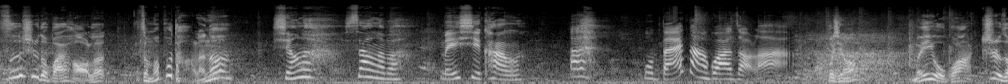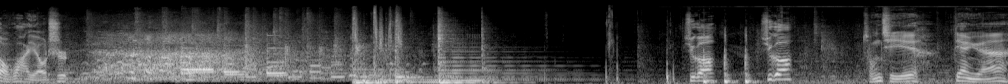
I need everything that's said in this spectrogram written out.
姿势都摆好了，怎么不打了呢？行了，散了吧。没戏看了，哎，我白拿瓜子了。不行，没有瓜，制造瓜也要吃。旭哥，旭哥，重启电源，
